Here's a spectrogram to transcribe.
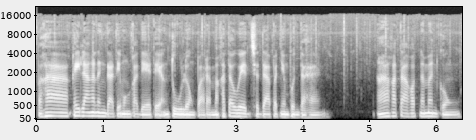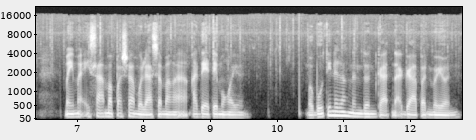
Baka kailangan ng dati mong kadete ang tulong para makatawid sa dapat niyong puntahan. Nakakatakot naman kung may maisama pa siya mula sa mga kadete mo ngayon. Mabuti na lang nandun ka at naagapan mo yon.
